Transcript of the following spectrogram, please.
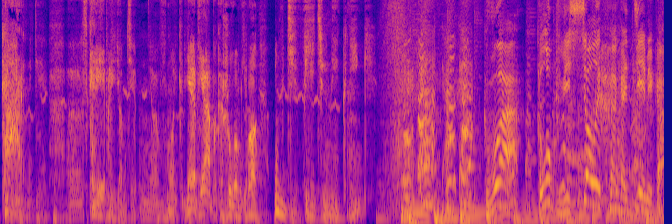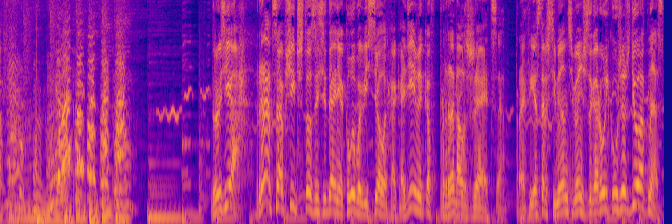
Карнеги. Э, Скорее пройдемте в мой кабинет, я покажу вам его удивительные книги. Ква! Клуб веселых академиков! Друзья, рад сообщить, что заседание клуба веселых академиков продолжается. Профессор Семен Семенович Загорулько уже ждет нас.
